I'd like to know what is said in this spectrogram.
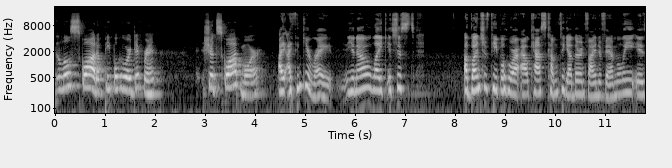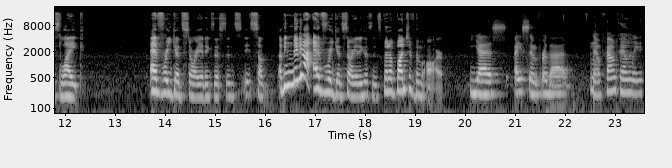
the little squad of people who are different should squad more. I, I think you're right. You know, like it's just a bunch of people who are outcasts come together and find a family is like every good story in existence It's some I mean maybe not every good story in existence, but a bunch of them are. Yes, I sim for that. No, found family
